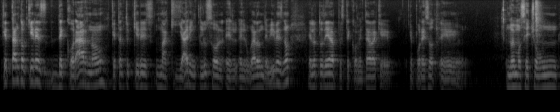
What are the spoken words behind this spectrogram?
¿qué tanto quieres decorar, ¿no? ¿Qué tanto quieres maquillar incluso el, el lugar donde vives, ¿no? El otro día, pues, te comentaba que, que por eso... Eh, no hemos hecho un,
